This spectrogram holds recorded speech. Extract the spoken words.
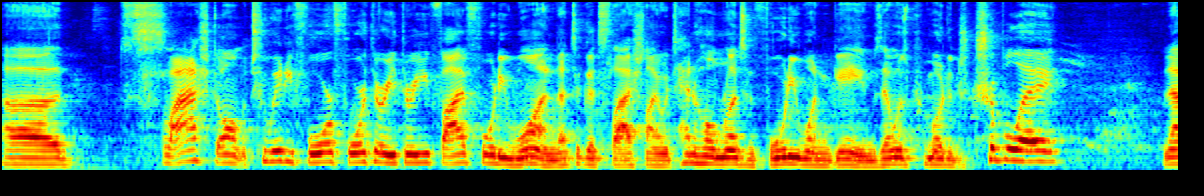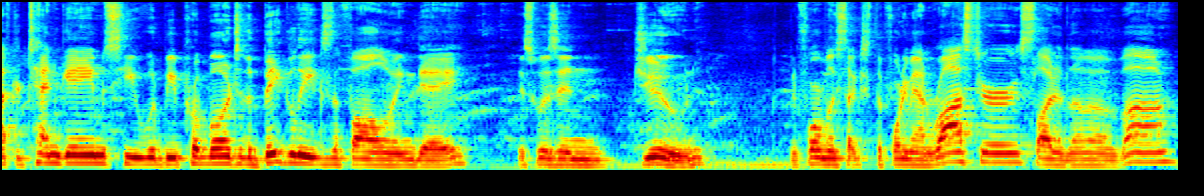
uh, slashed all 284, 433, 541. That's a good slash line with 10 home runs in 41 games. Then was promoted to AAA. And after 10 games, he would be promoted to the big leagues the following day. This was in June. And formally selected to the 40 man roster, slotted blah, blah, blah.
